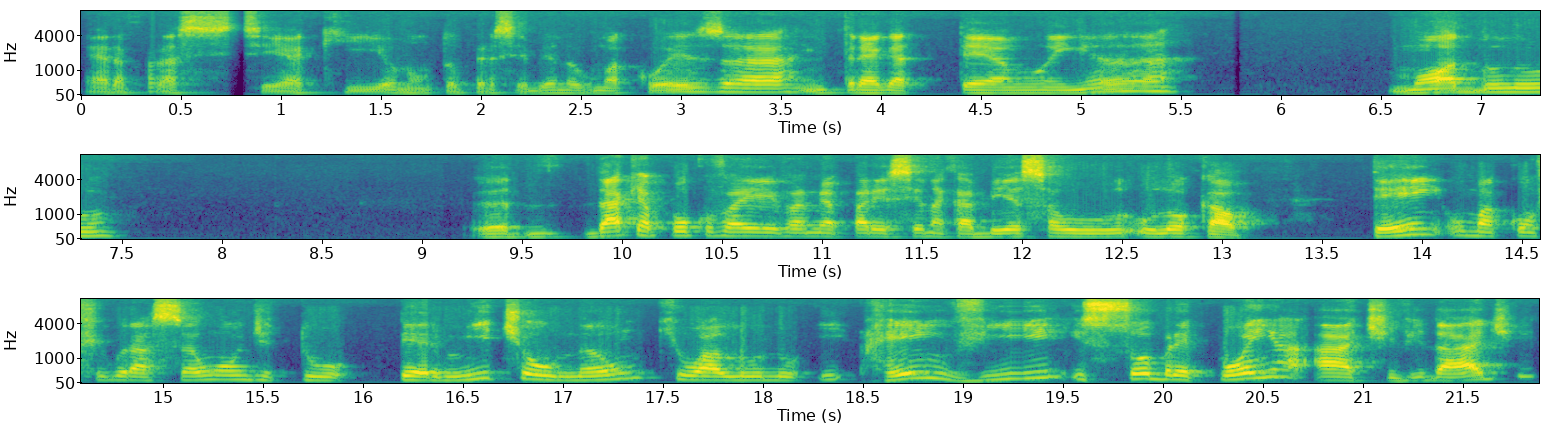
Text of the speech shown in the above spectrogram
era para ser aqui, eu não estou percebendo alguma coisa. Entrega até amanhã. Módulo. Eh, daqui a pouco vai, vai me aparecer na cabeça o, o local. Tem uma configuração onde tu permite ou não que o aluno reenvie e sobreponha a atividade,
